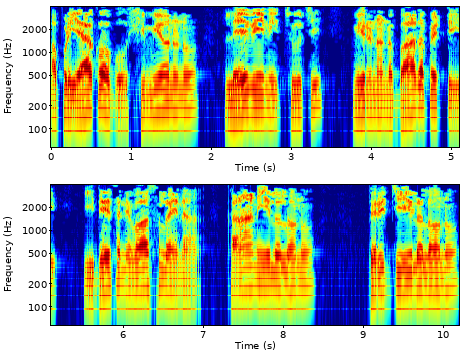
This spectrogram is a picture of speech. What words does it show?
అప్పుడు యాకోబు షిమ్యోనును లేవీని చూచి మీరు నన్ను బాధపెట్టి ఈ దేశ నివాసులైన కణానీయులలోనూ పెరిజ్జీయులలోను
